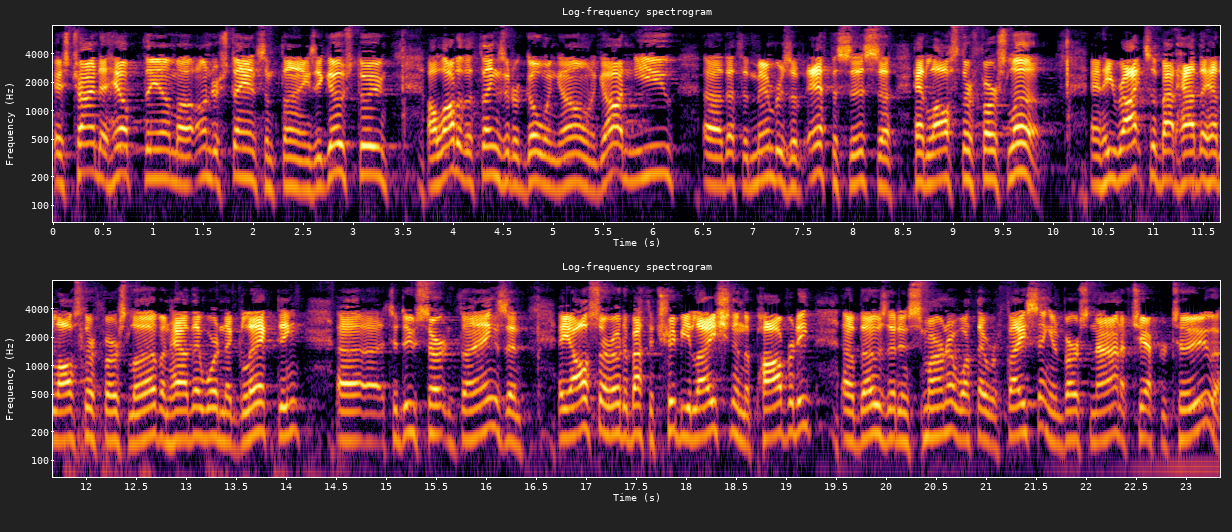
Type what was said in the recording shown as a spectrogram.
is trying to help them uh, understand some things. He goes through a lot of the things that are going on. God knew uh, that the members of Ephesus uh, had lost their first love and he writes about how they had lost their first love and how they were neglecting uh, to do certain things. And he also wrote about the tribulation and the poverty of those that in Smyrna, what they were facing. In verse 9 of chapter 2,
